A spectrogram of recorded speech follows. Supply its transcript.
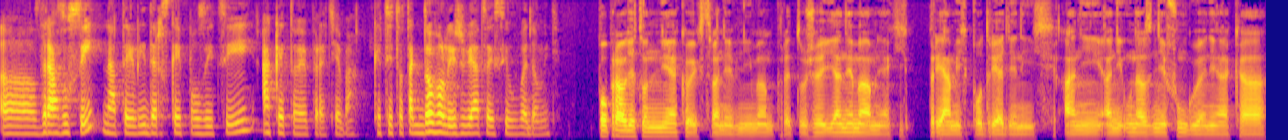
uh, zrazu si na tej líderskej pozícii. Aké to je pre teba, keď si to tak dovolíš viacej si uvedomiť? Popravde to nejako extra nevnímam, pretože ja nemám nejakých priamých podriadených. Ani, ani u nás nefunguje nejaká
